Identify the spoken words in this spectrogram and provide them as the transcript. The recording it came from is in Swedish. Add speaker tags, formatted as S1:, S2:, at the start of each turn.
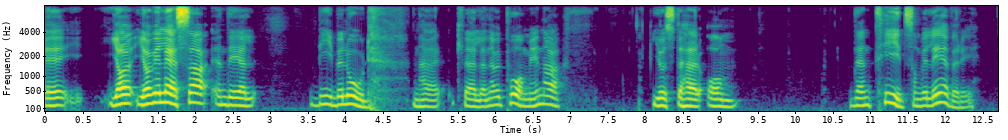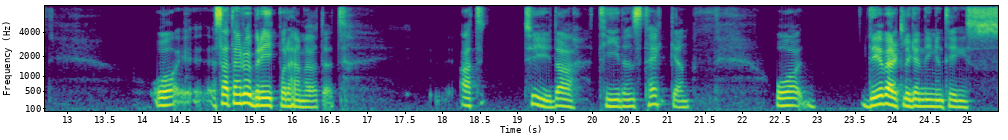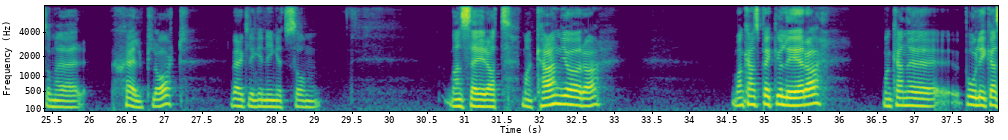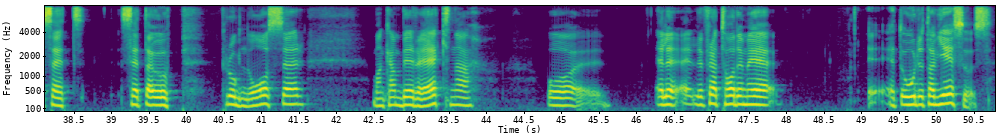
S1: Eh, jag, jag vill läsa en del bibelord den här kvällen. Jag vill påminna just det här om den tid som vi lever i. Och eh, jag satte en rubrik på det här mötet. Att tyda tidens tecken. Och det är verkligen ingenting som är självklart. Verkligen inget som man säger att man kan göra. Man kan spekulera. Man kan eh, på olika sätt sätta upp prognoser. Man kan beräkna. Och, eller, eller för att ta det med ett ord av Jesus.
